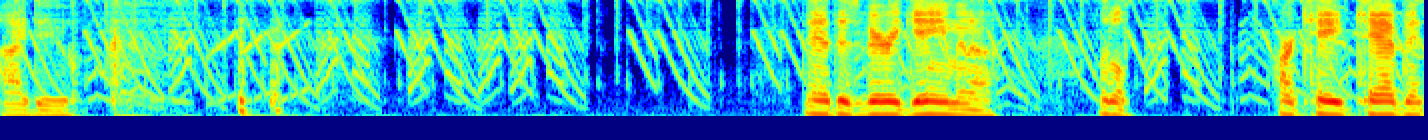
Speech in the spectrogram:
I do. they had this very game in a little arcade cabinet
